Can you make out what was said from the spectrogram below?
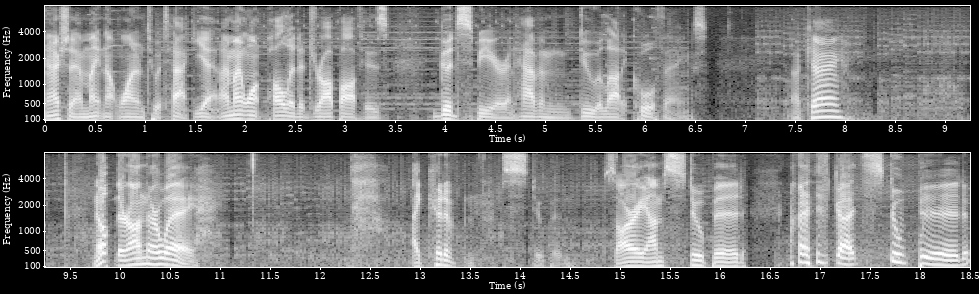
Actually, I might not want him to attack yet. I might want Paula to drop off his good spear and have him do a lot of cool things. Okay. Nope, they're on their way. I could have... Stupid. Sorry, I'm stupid. I've got stupid.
